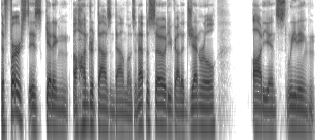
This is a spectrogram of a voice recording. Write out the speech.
The first is getting 100,000 downloads an episode. You've got a general audience leaning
